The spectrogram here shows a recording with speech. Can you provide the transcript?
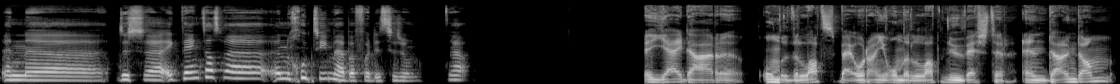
En uh, dus uh, ik denk dat we een goed team hebben voor dit seizoen. Ja. Jij daar uh, onder de lat, bij Oranje onder de lat, nu Wester en Duindam.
